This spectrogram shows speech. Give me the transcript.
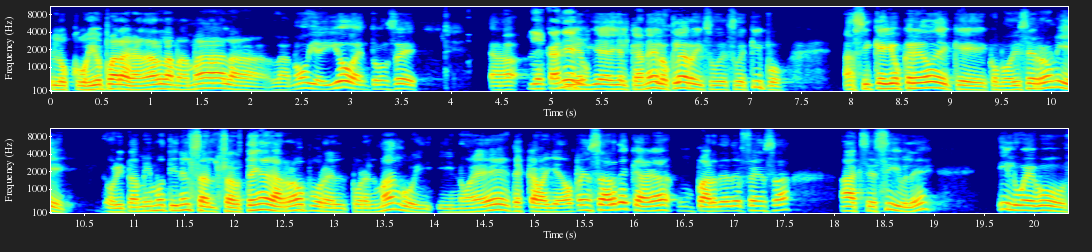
lo cogió para ganar la mamá, la, la novia y yo, entonces... y el Canelo. Y el, y el Canelo, claro, y su, su, equipo. Así que yo creo de que, como dice Ronnie, ahorita mismo tiene el sartén agarrado por el, por el mango y, y no es descabellado pensar de que haga un par de defensas accesibles y luego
